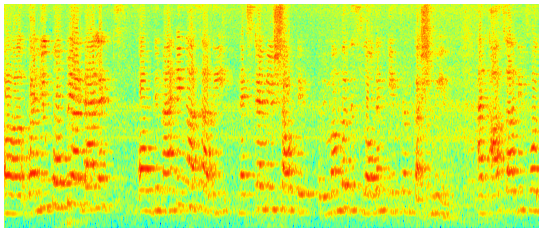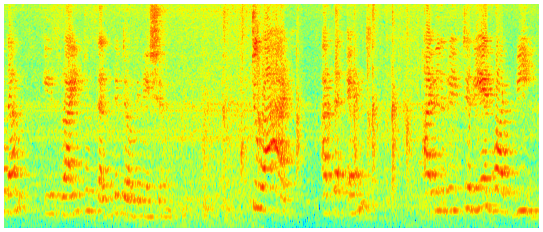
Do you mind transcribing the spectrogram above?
Uh, while you copy our dialects of demanding Azadi, next time you shout it, remember this slogan came from Kashmir and Azadi for them is right to self-determination. To add, at the end, I will reiterate what we,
